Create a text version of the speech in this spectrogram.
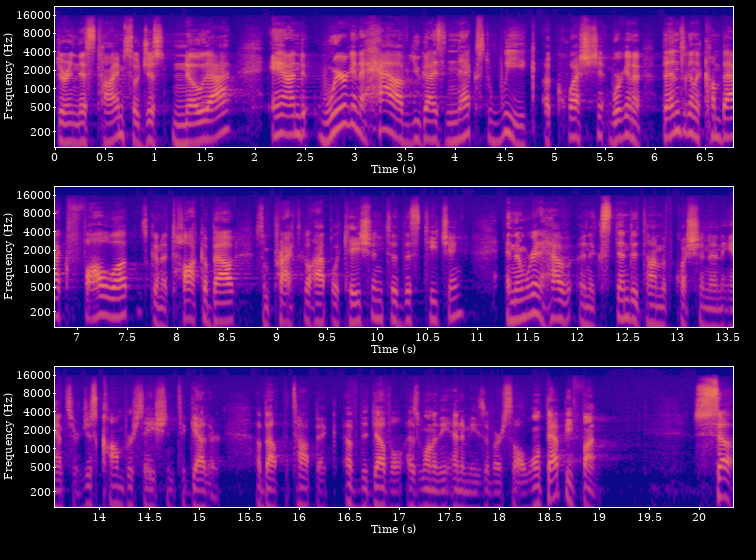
during this time, so just know that. And we're going to have you guys next week a question. We're going to Ben's going to come back, follow up. It's going to talk about some practical application to this teaching, and then we're going to have an extended time of question and answer, just conversation together about the topic of the devil as one of the enemies of our soul. Won't that be fun? So,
